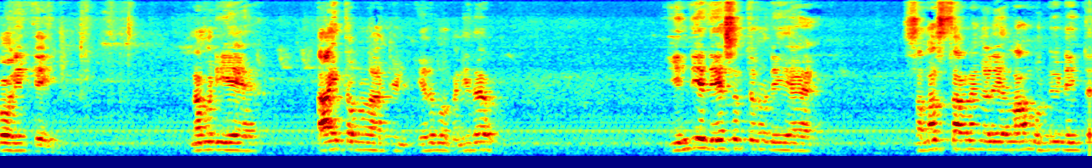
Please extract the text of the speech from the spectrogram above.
கோரிக்கை நம்முடைய தாய் தமிழ்நாட்டின் இருந்த மனிதர். இந்திய தேசத்தினுடைய சமஸ்தானங்களை எல்லாம் ஒன்றிணைத்த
